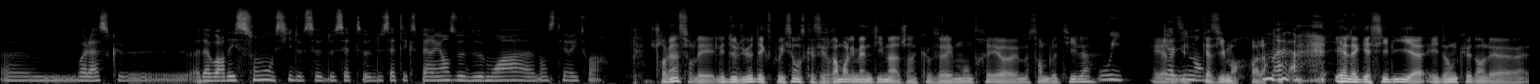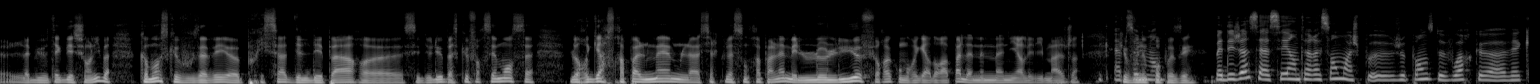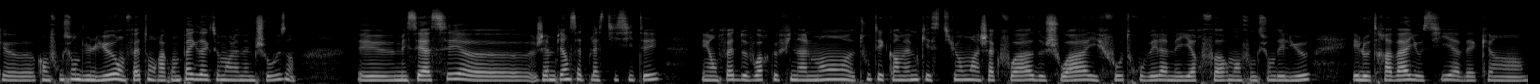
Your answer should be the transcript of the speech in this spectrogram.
voilà ce que d'avoir des sons aussi de, ce, de cette de cette expérience de deux mois dans ce territoire. Je reviens sur les, deux lieux d'exposition parce que c'est vraiment les mêmes images hein, que vous allez montrer, euh, me semble-t-il. Oui. quasiment. quasiment, voilà. Et à la Gacilly euh, et donc dans la bibliothèque des Champs Libres, comment est-ce que vous avez euh, pris ça dès le départ, ces deux lieux? Parce que forcément, ça, le regard sera pas le même, la circulation sera pas la même, mais le lieu fera qu'on ne regardera pas de la même manière les images que vous nous proposez. Bah déjà, c'est assez intéressant, moi, je, je pense, de voir qu'en fonction du lieu, en fait, on raconte pas exactement la même chose mais c'est assez. Euh, j'aime bien cette plasticité. Et en fait, de voir que finalement, euh, tout est quand même question à chaque fois de choix. Il faut trouver la meilleure forme en fonction des lieux. Et le travail aussi avec un,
